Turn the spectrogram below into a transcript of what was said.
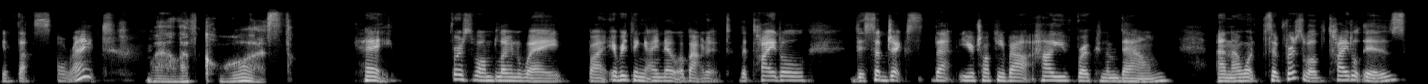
if that's all right. Well, of course. Okay. First of all, I'm blown away by everything I know about it. The title, the subjects that you're talking about, how you've broken them down. And I want, so first of all, the title is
